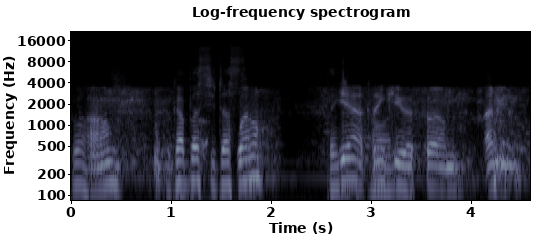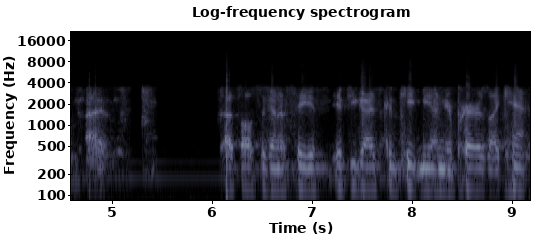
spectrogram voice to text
Cool. Um, well, God bless you, Dustin. Well, thank yeah, you thank you. If um, I mean, I, that's also going to see if if you guys could keep me on your prayers. I can't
